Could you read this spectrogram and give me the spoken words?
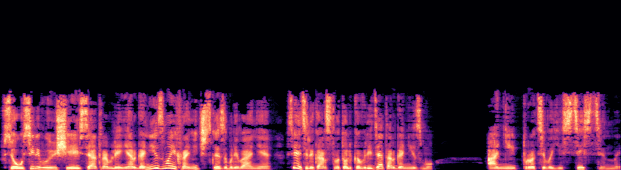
все усиливающееся отравление организма и хроническое заболевание. Все эти лекарства только вредят организму. Они противоестественны.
